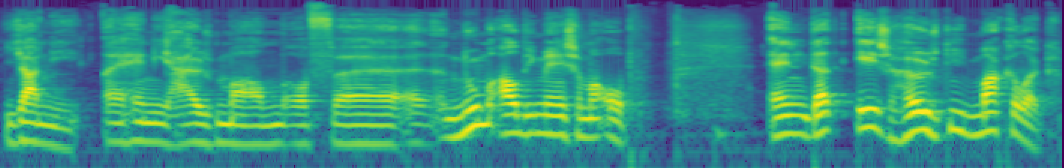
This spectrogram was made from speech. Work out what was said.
Jannie, uh, Henny Huisman of noem al die mensen maar op. En dat is heus niet makkelijk.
